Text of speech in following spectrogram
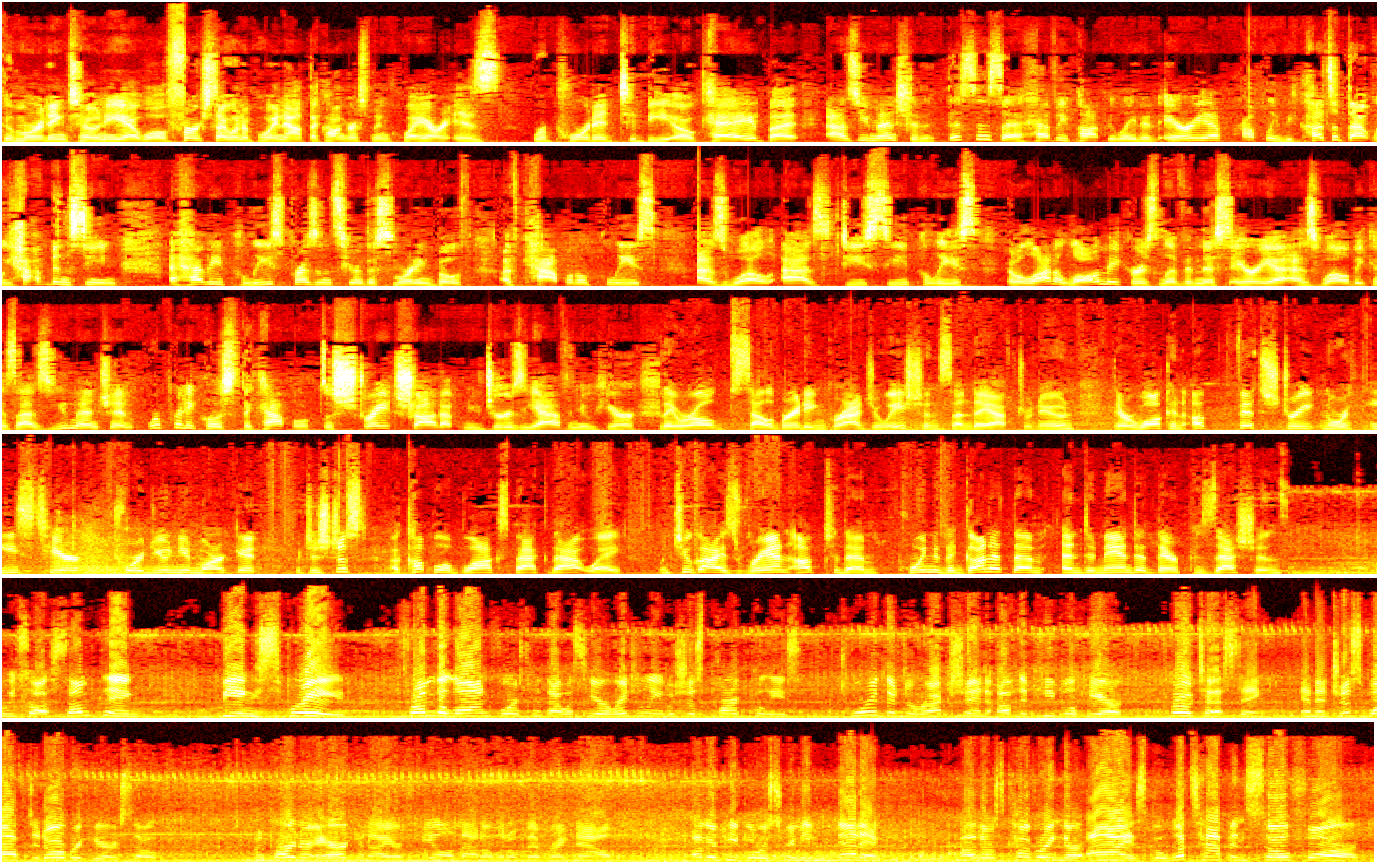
Good morning, Tony. Yeah, well, first I want to point out that Congressman Cuellar is reported to be okay. But as you mentioned, this is a heavy populated area. Probably because of that, we have been seeing a heavy police presence here this morning, both of Capitol Police as well as D.C. Police. Now, a lot of lawmakers live in this area as well because, as you mentioned, we're pretty close to the Capitol. It's a straight shot up New Jersey Avenue here. They were all celebrating graduation Sunday afternoon. They were walking up Fifth Street Northeast here toward Union Market, which is just a couple of blocks back that way when two guys ran up to them, pointed a gun at them, and demanded their possessions. We saw something being sprayed from the law enforcement that was here. Originally, it was just park police toward the direction of the people here protesting, and it just wafted over here. So my partner Eric and I are feeling that a little bit right now. Other people were screaming medic, others covering their eyes. But what's happened so far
